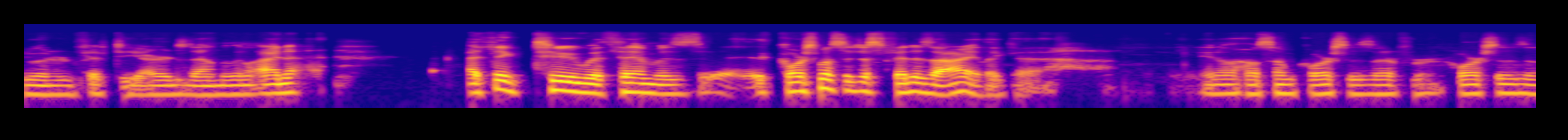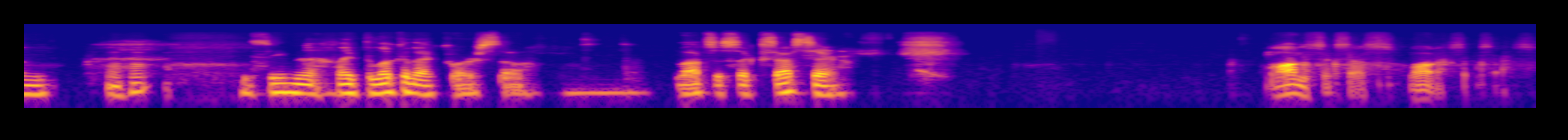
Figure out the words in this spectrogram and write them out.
250 yards down the middle. I kn- I think too with him is uh, the course must have just fit his eye, like uh, you know how some courses are for horses, and Mhm. he seemed to like the look of that course. So lots of success there. A lot of success. A lot of success.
